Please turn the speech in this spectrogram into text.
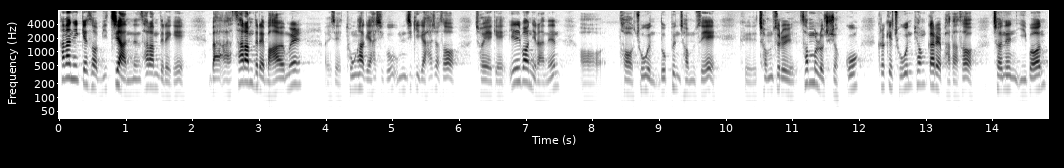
하나님께서 믿지 않는 사람들에게 마, 사람들의 마음을 이제 동하게 하시고 움직이게 하셔서 저에게 1번이라는 어, 더 좋은 높은 점수에 그 점수를 선물로 주셨고 그렇게 좋은 평가를 받아서 저는 이번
